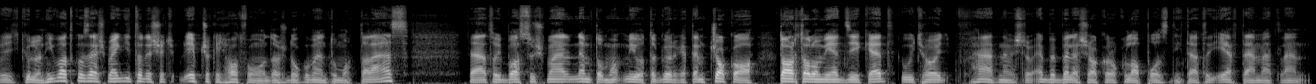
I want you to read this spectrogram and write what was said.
egy külön hivatkozás, megnyitod, és egy, épp csak egy 60 oldalas dokumentumot találsz, tehát, hogy basszus már nem tudom mióta görgetem, csak a tartalomjegyzéket, úgyhogy hát nem is tudom, ebbe bele se akarok lapozni, tehát, hogy értelmetlen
